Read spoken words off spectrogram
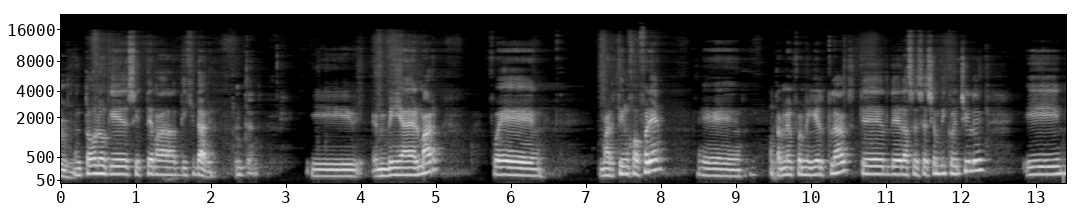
en todo lo que es sistemas digitales. Entiendo. Y en Viña del Mar fue Martín Jofré, eh, también fue Miguel Clax, que es de la Asociación Bitcoin Chile, y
